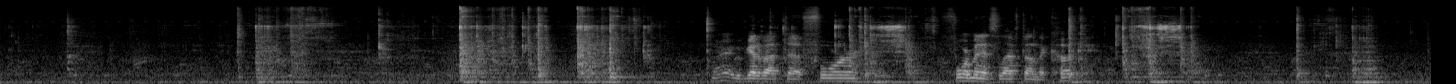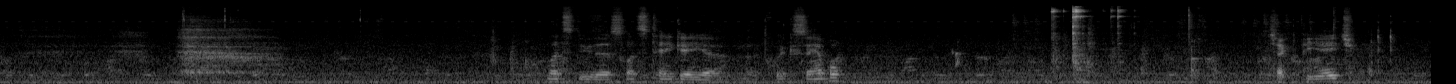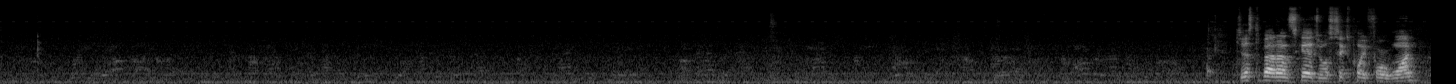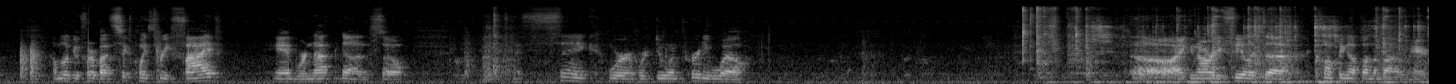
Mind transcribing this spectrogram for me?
All right, we've got about uh, four four minutes left on the cook. Let's do this. Let's take a, uh, a quick sample. Check the pH. Just about on schedule, 6.41. I'm looking for about 6.35, and we're not done, so think we're, we're doing pretty well. Oh, I can already feel it uh, clumping up on the bottom here.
